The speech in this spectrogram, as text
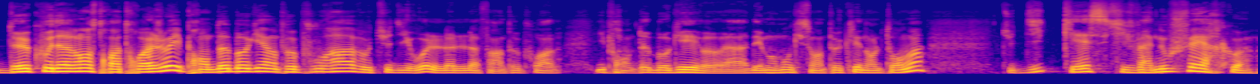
deux coups d'avance, 3-3 à jouer, il prend deux bogeys un peu pourraves, où tu dis, oh là là, enfin un peu pourrave, il prend deux bogeys euh, à des moments qui sont un peu clés dans le tournoi, tu te dis, qu'est-ce qu'il va nous faire, quoi?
